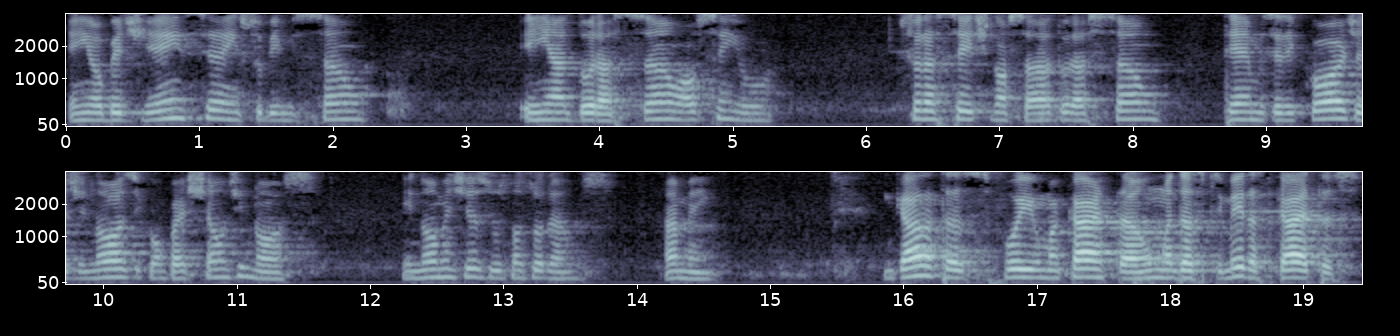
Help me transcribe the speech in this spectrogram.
em obediência, em submissão, em adoração ao Senhor. O Senhor aceite nossa adoração, tenha misericórdia de nós e compaixão de nós. Em nome de Jesus nós oramos. Amém. Gálatas foi uma carta, uma das primeiras cartas,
